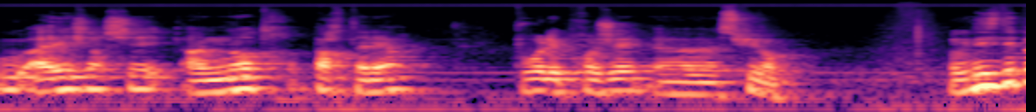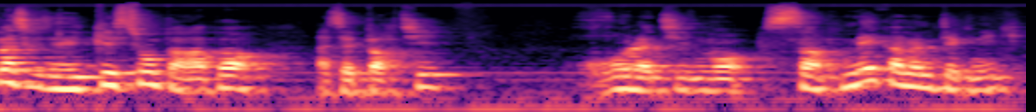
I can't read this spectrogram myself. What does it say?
ou aller chercher un autre partenaire pour les projets euh, suivants. Donc n'hésitez pas si vous avez des questions par rapport à cette partie relativement simple mais quand même technique.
